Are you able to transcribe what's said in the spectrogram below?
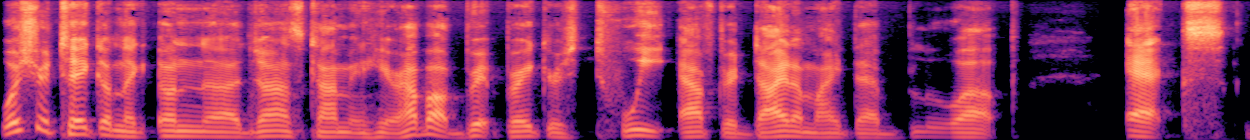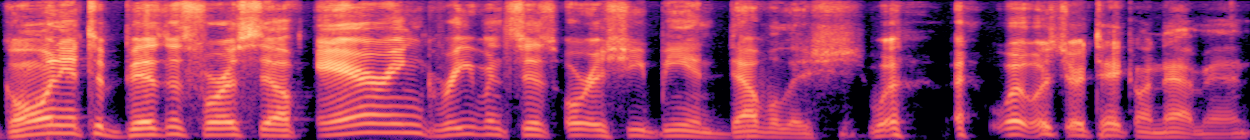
What's your take on the on uh, John's comment here? How about Britt Baker's tweet after Dynamite that blew up? X going into business for herself, airing grievances, or is she being devilish? What what was your take on that, man?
